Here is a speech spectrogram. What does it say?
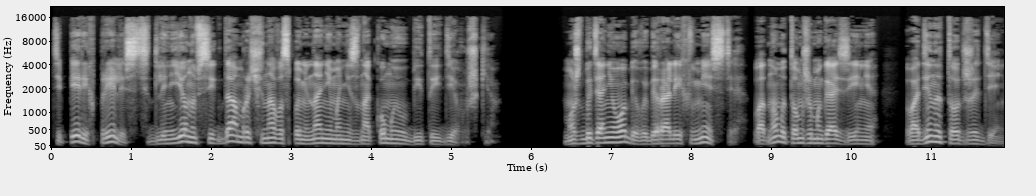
Теперь их прелесть для нее навсегда омрачена воспоминанием о незнакомой убитой девушке. Может быть, они обе выбирали их вместе, в одном и том же магазине, в один и тот же день.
